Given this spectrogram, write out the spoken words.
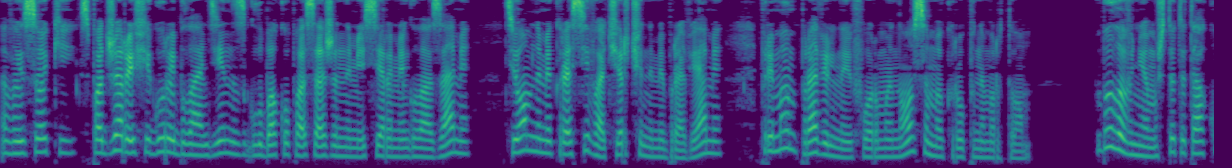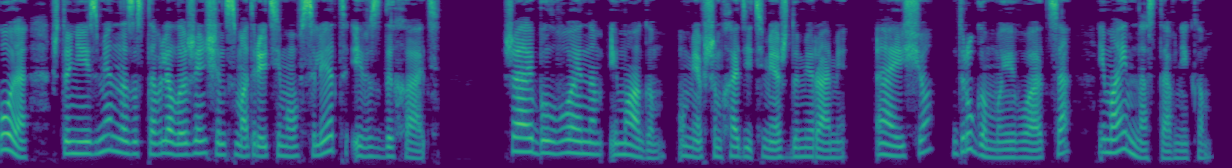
Высокий, с поджарой фигурой блондин с глубоко посаженными серыми глазами, темными красиво очерченными бровями, прямым правильной формы носом и крупным ртом. Было в нем что-то такое, что неизменно заставляло женщин смотреть ему вслед и вздыхать. Шай был воином и магом, умевшим ходить между мирами, а еще другом моего отца и моим наставником.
